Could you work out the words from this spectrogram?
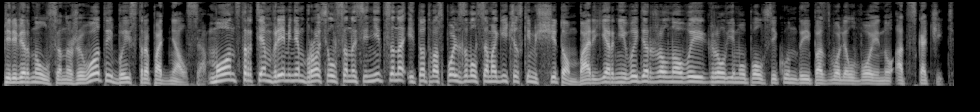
Перевернулся на живот и быстро поднялся. Монстр тем временем бросился на Синицына, и тот воспользовался магическим щитом. Барьер не выдержал, но выиграл ему полсекунды и позволил воину отскочить.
